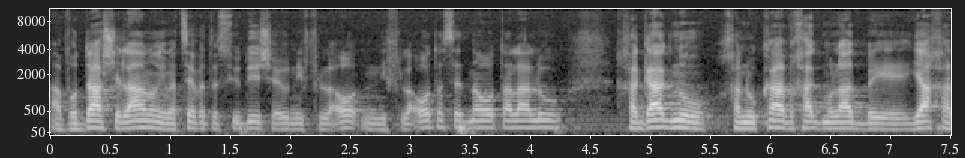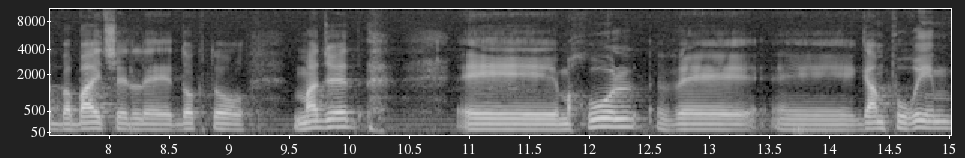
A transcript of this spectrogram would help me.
העבודה שלנו עם הצוות הסיעודי שהיו נפלאות, נפלאות הסדנאות הללו. חגגנו חנוכה וחג מולד ביחד בבית של דוקטור מג'ד מחול וגם פורים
